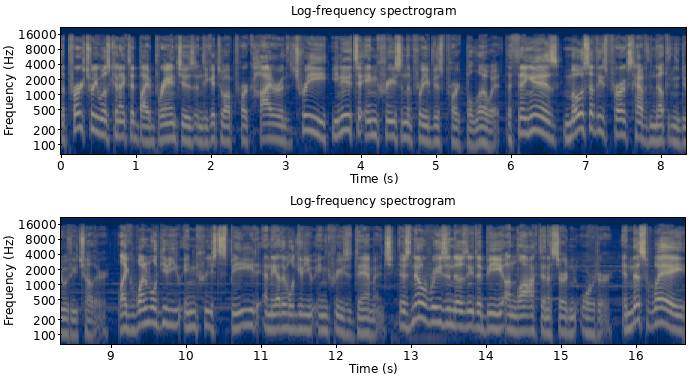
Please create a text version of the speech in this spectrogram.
the perk tree was connected by branches and to get to a perk higher in the tree, you needed to increase in the previous perk below it. The thing is, most of these perks have nothing to do with each other. Like one will give you increased speed and the other will give you increased damage. There's no reason those need to be unlocked in a certain order. In this way,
